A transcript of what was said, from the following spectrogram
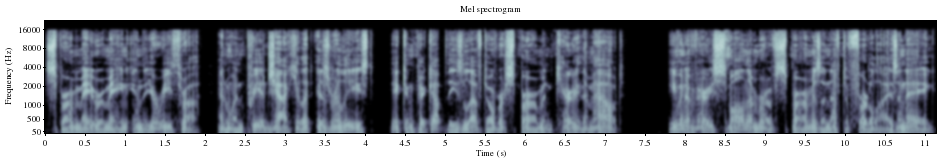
sperm may remain in the urethra, and when pre-ejaculate is released, it can pick up these leftover sperm and carry them out. Even a very small number of sperm is enough to fertilize an egg,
